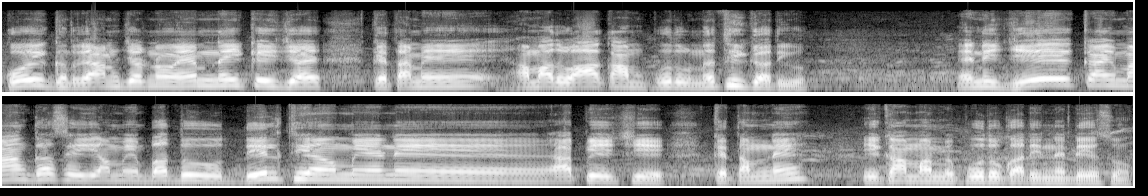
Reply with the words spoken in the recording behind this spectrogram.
કોઈ ગ્રામજનો એમ નહીં કહી જાય કે તમે અમારું આ કામ પૂરું નથી કર્યું. એની જે કાંઈ માંગ હશે એ અમે બધું દિલથી અમે એને આપીએ છીએ કે તમને એ કામ અમે પૂરું કરીને દઈશું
